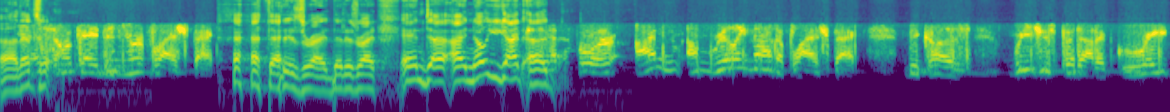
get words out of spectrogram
uh, that's yes, okay. Then you're a flashback. that is right. That is right. And uh, I know you got. for I'm I'm really not a flashback because we just put out a great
